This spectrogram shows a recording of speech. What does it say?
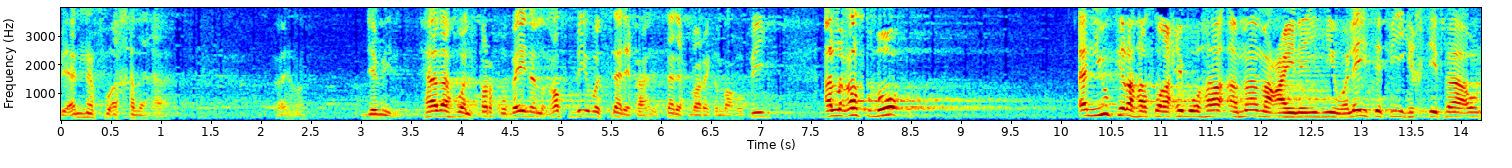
بأنه أخذها. أيوة. جميل. هذا هو الفرق بين الغصب والسرقة. استرح بارك الله فيك. الغصب أن يكره صاحبها أمام عينيه وليس فيه اختفاء.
